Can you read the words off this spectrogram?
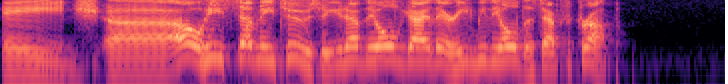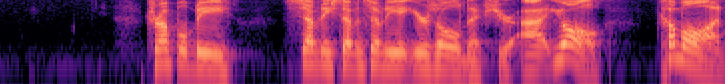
Age. Uh, oh, he's 72. So you'd have the old guy there. He'd be the oldest after Trump. Trump will be 77, 78 years old next year. Uh, y'all, come on.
